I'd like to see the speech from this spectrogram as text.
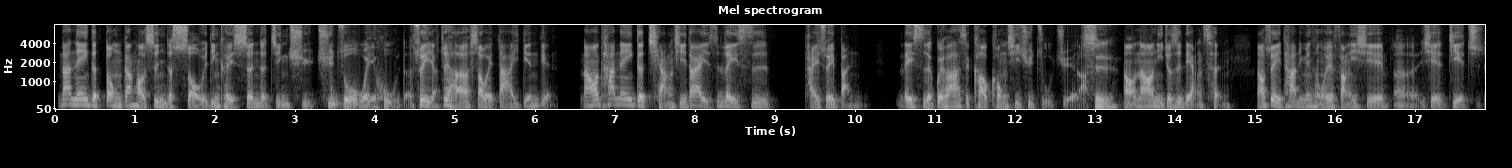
那那个洞刚好是你的手一定可以伸得进去去做维护的，所以最好要稍微大一点点。然后它那个墙其实大概也是类似排水板类似的规划，它是靠空气去阻绝啦。是哦，然后你就是两层，然后所以它里面可能会放一些呃一些介质，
